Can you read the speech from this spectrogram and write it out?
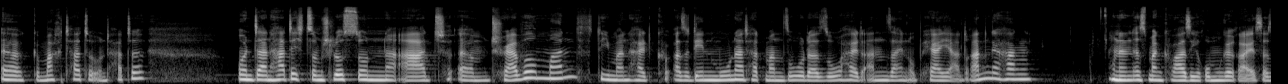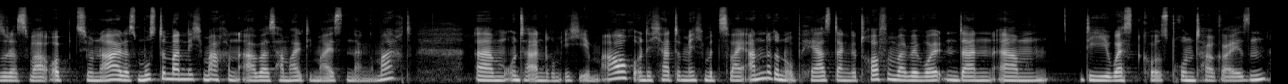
äh, gemacht hatte und hatte. Und dann hatte ich zum Schluss so eine Art ähm, Travel Month, die man halt, also den Monat hat man so oder so halt an sein Au-pair-Jahr drangehangen. Und dann ist man quasi rumgereist. Also das war optional, das musste man nicht machen, aber es haben halt die meisten dann gemacht. Ähm, unter anderem ich eben auch. Und ich hatte mich mit zwei anderen Au-pairs dann getroffen, weil wir wollten dann ähm, die West Coast runterreisen.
